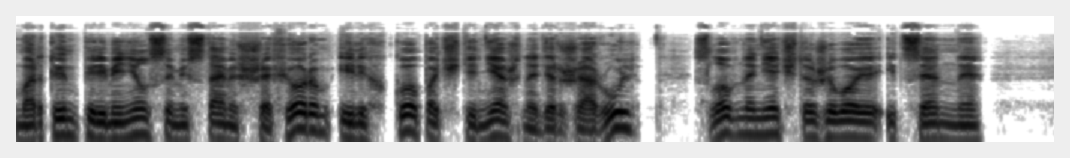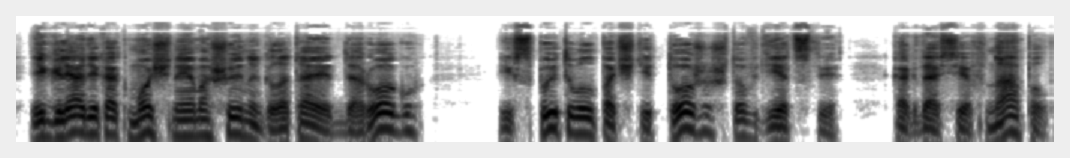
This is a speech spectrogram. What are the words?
Мартын переменился местами с шофером и легко, почти нежно держа руль, словно нечто живое и ценное, и, глядя, как мощная машина глотает дорогу, испытывал почти то же, что в детстве, когда, сев на пол,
